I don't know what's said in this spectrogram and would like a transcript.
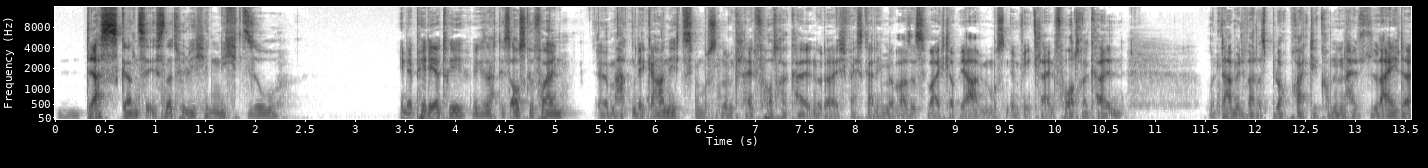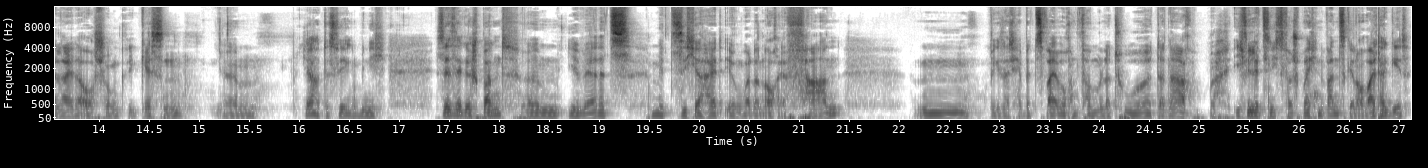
Das Ganze ist natürlich nicht so in der Pädiatrie. Wie gesagt, ist ausgefallen ähm, hatten wir gar nichts. Wir mussten nur einen kleinen Vortrag halten oder ich weiß gar nicht mehr, was es war. Ich glaube, ja, wir mussten irgendwie einen kleinen Vortrag halten. Und damit war das Blockpraktikum dann halt leider, leider auch schon gegessen. Ähm, ja, deswegen bin ich sehr, sehr gespannt. Ähm, ihr werdet es mit Sicherheit irgendwann dann auch erfahren. Ähm, wie gesagt, ich habe jetzt zwei Wochen Formulatur. Danach, ich will jetzt nichts versprechen, wann es genau weitergeht.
